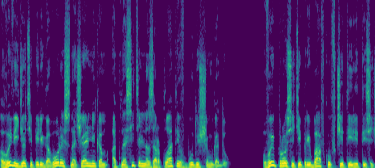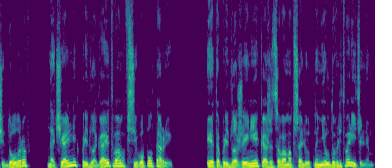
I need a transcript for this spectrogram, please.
вы ведете переговоры с начальником относительно зарплаты в будущем году. Вы просите прибавку в 4000 долларов, начальник предлагает вам всего полторы. Это предложение кажется вам абсолютно неудовлетворительным.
